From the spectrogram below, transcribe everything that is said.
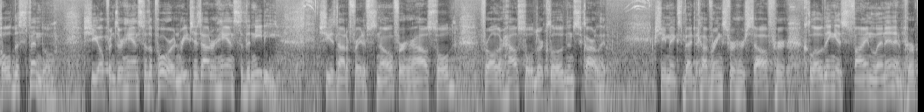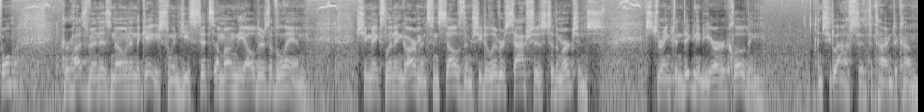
hold the spindle. She opens her hands to the poor and reaches out her hands to the needy. She is not afraid of snow for her household, for all her household are clothed in scarlet. She makes bed coverings for herself. Her clothing is fine linen and purple. Her husband is known in the gates when he sits among the elders of the land. She makes linen garments and sells them. She delivers sashes to the merchants. Strength and dignity are her clothing, and she laughs at the time to come.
